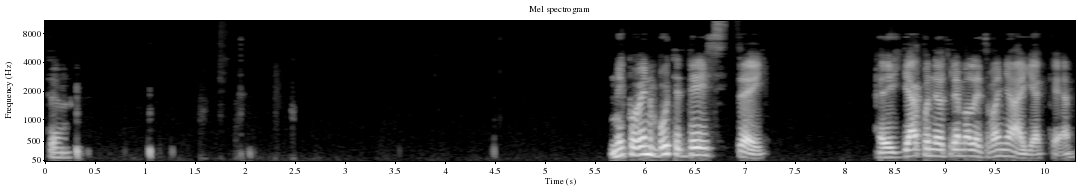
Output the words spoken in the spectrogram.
Так. В них повинен бути десь цей. е, Як вони отримали звання яке?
